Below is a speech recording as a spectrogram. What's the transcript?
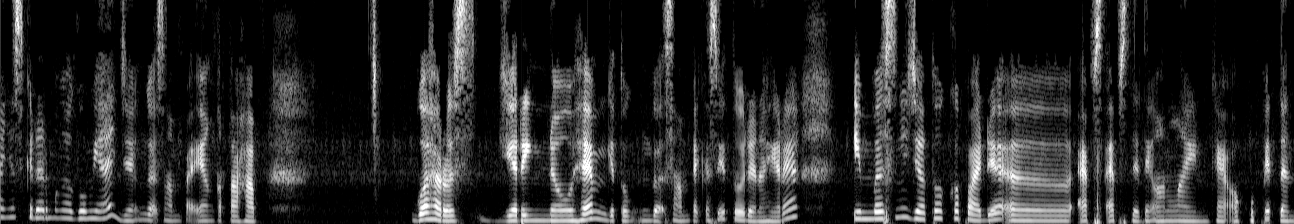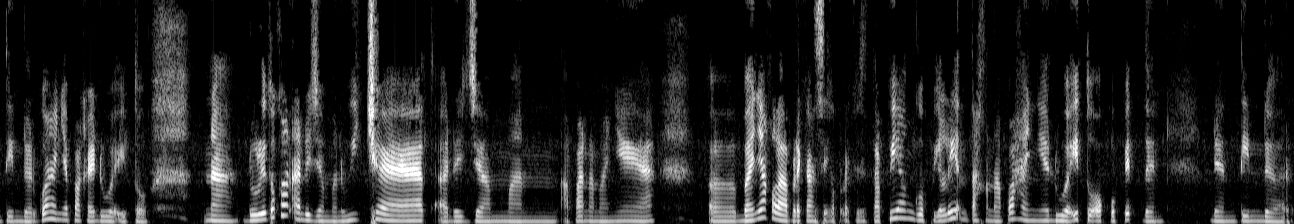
hanya sekedar mengagumi aja nggak sampai yang ke tahap gue harus getting know him gitu. Nggak sampai ke situ. Dan akhirnya imbasnya jatuh kepada uh, apps-apps dating online kayak Okupit dan Tinder. Gue hanya pakai dua itu. Nah, dulu itu kan ada zaman WeChat, ada zaman apa namanya ya, uh, banyak lah aplikasi-aplikasi. Tapi yang gue pilih entah kenapa hanya dua itu Okupit dan dan Tinder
